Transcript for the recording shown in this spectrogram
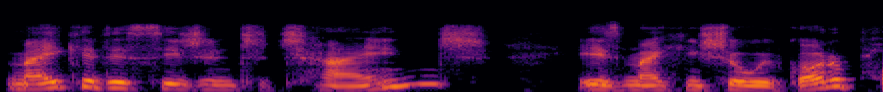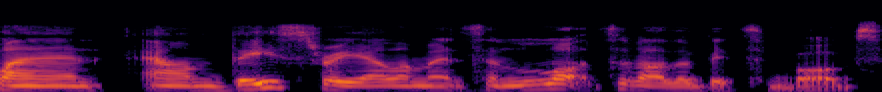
make a decision to change is making sure we've got a plan, um, these three elements, and lots of other bits and bobs.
